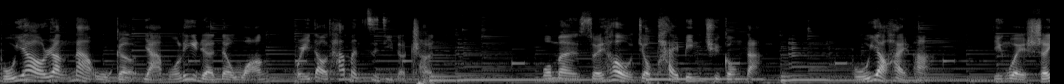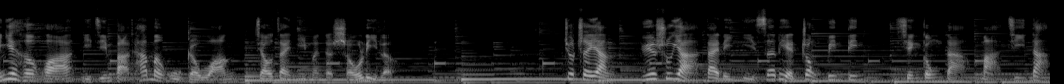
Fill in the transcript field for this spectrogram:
不要让那五个亚摩利人的王回到他们自己的城。我们随后就派兵去攻打。不要害怕，因为神耶和华已经把他们五个王交在你们的手里了。就这样，约书亚带领以色列众兵丁先攻打马基大。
